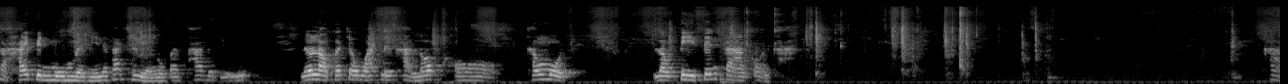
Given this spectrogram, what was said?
ค่ะ ให้เป็นมุมแบบนี้นะคะ เฉลี่ยลงไปภาแบบนี้ แล้วเราก็จะวัดเลยค่ะ รอบคอทั้งหมด เราตีเส้นกลางก่อนค่ะ ค่ะ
